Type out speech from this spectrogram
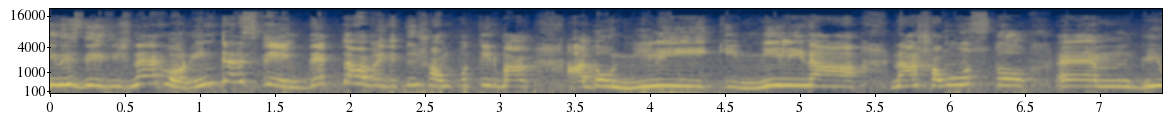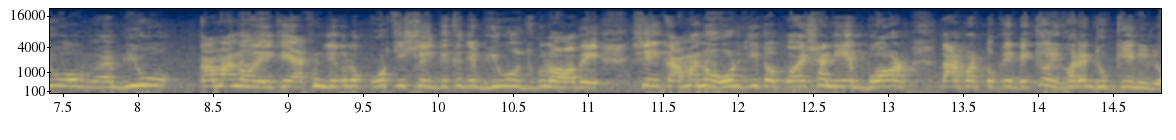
জিনিস দিয়েছিস না এখন? ইন্টারেস্টিং দেখতে হবে যে তুই সম্পত্তির ভাগ আদৌ নিলি কি নিলি না না সমস্ত ভিউ ভিউ কামানো, এই যে এখন যেগুলো করছিস, সেই দেখে যে ভিউজগুলো হবে, সেই কামানো অর্জিত পয়সা নিয়ে বর তারপর তোকে ডেকে ওই ঘরে ঢুকিয়ে নিল।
